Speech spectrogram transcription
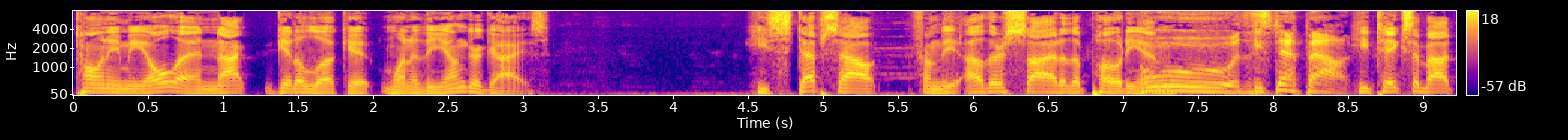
Tony Meola and not get a look at one of the younger guys?" He steps out from the other side of the podium. Ooh, the step out. He takes about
